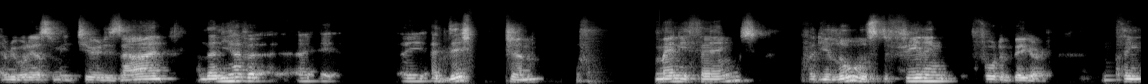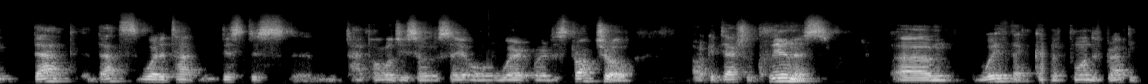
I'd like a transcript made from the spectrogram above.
everybody has some interior design. And then you have a, a, a addition of many things but you lose the feeling for the bigger. I think that that's where the type this this uh, typology, so to say, or where where the structural architectural clearness um, with that kind of point of gravity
